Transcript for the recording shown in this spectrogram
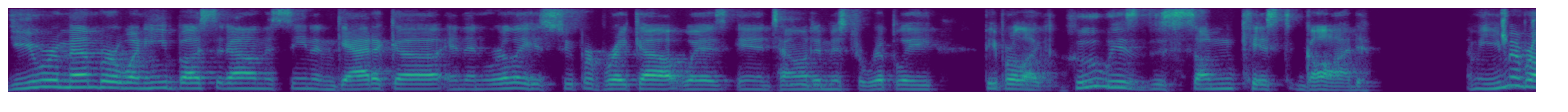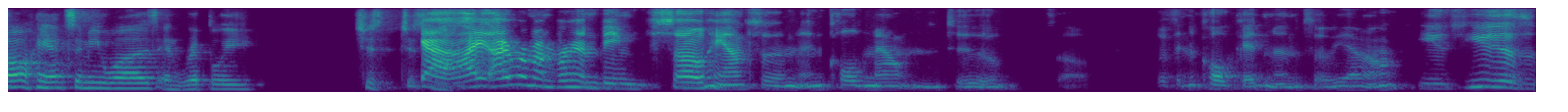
Do you remember when he busted out on the scene in Gattaca, and then really his super breakout was in Talented Mr. Ripley? People are like, "Who is the sun-kissed god?" I mean, you remember how handsome he was, and Ripley, just, just Yeah, I, I remember him being so handsome in Cold Mountain too. So with Nicole Kidman. So yeah, he's he is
